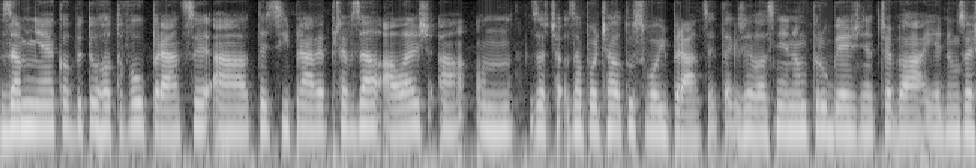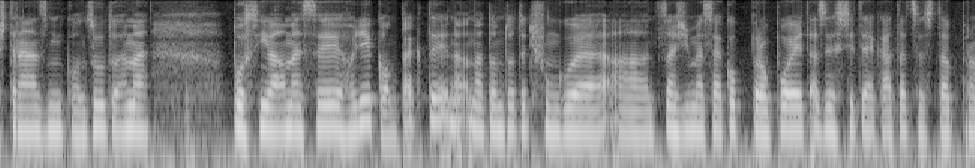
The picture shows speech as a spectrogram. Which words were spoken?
za mě jako by tu hotovou práci a teď si právě převzal Aleš a on začal, započal tu svoji práci, takže vlastně jenom průběžně třeba jednou za 14 dní konzultujeme posíláme si hodně kontakty, na, na tom to teď funguje a snažíme se jako propojit a zjistit, jaká ta cesta pro,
